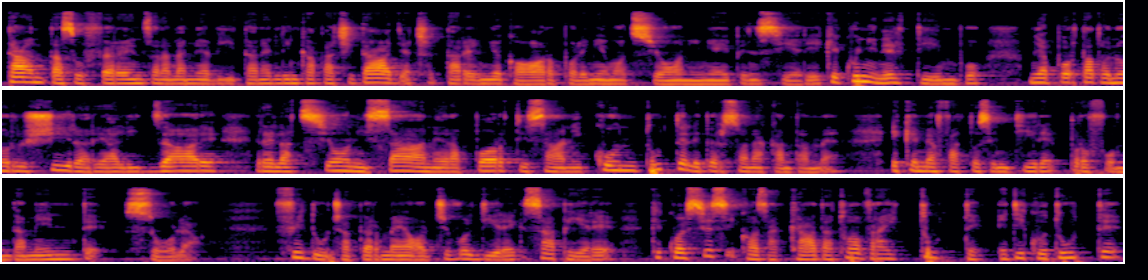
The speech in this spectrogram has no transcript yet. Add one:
tanta sofferenza nella mia vita, nell'incapacità di accettare il mio corpo, le mie emozioni, i miei pensieri e che quindi nel tempo mi ha portato a non riuscire a realizzare relazioni sane, rapporti sani con tutte le persone accanto a me e che mi ha fatto sentire profondamente sola. Fiducia per me oggi vuol dire sapere che qualsiasi cosa accada tu avrai tutte, e dico tutte,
